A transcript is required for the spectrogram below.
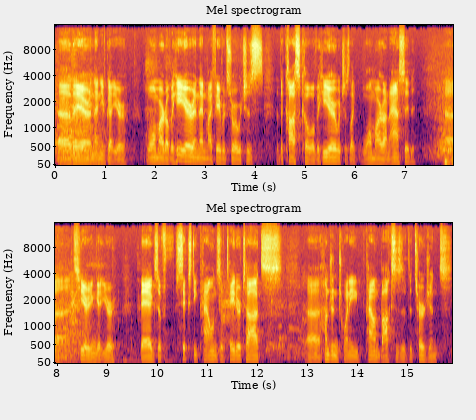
uh, there. And then you've got your Walmart over here, and then my favorite store, which is the Costco over here, which is like Walmart on acid. Uh, it's here you can get your bags of 60 pounds of tater tots, uh, uh, 120 pound boxes of detergent,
